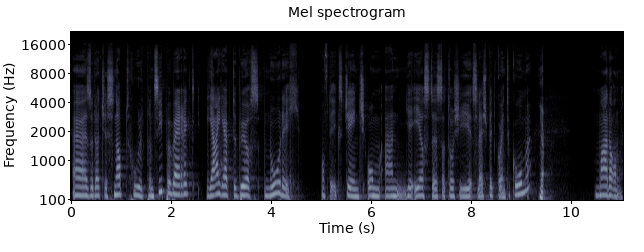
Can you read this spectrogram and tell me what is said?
uh, zodat je snapt hoe het principe werkt. Ja, je hebt de beurs nodig, of de exchange, om aan je eerste Satoshi slash Bitcoin te komen. Ja. Maar dan,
